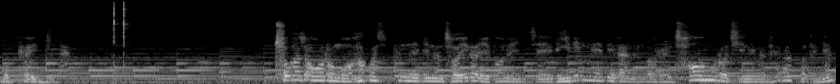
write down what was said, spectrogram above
목표입니다. 추가적으로 뭐 하고 싶은 얘기는 저희가 이번에 이제 리딩랩이라는 거를 처음으로 진행을 해봤거든요.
